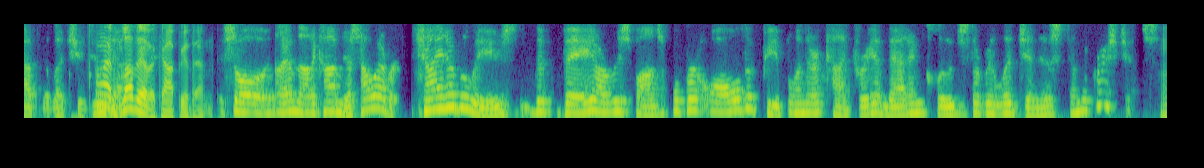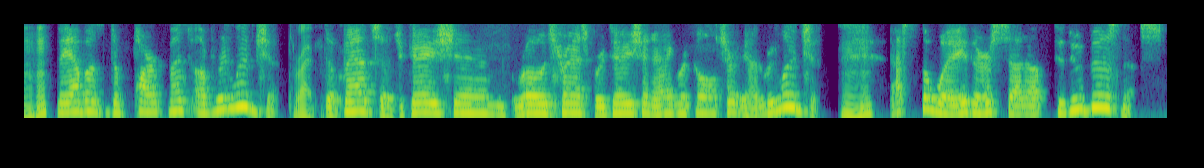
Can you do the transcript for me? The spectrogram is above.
happy to let you do Oh, I'd that. love to have a copy of that. So I am not a communist. However, China believes that they are responsible for all the people in their country, and that includes the religionists and the Christians. hmm They have a department of religion, Right. defense, education, roads, transportation, agriculture, and religion. hmm That's the way they're set up to do business.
